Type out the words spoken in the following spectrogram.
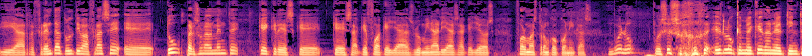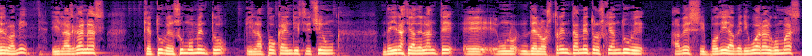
y a referente a tu última frase, eh, tú personalmente, ¿qué crees que, que, esa, que fue aquellas luminarias, aquellas formas troncocónicas? Bueno, pues eso es lo que me queda en el tintero a mí. Y las ganas que tuve en su momento y la poca indecisión de ir hacia adelante, eh, uno, de los 30 metros que anduve, a ver si podía averiguar algo más,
